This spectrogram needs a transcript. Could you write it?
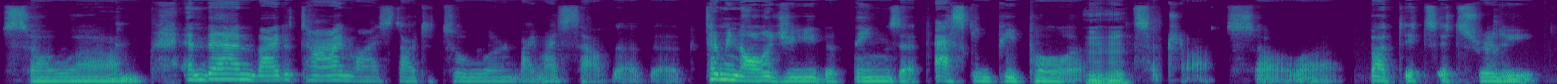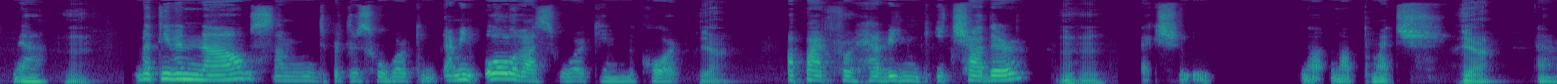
so um and then by the time i started to learn by myself the, the terminology the things that asking people Mhm. etc so uh, but it's it's really yeah Hmm. but even now some interpreters who work in i mean all of us work in the court Yeah. apart from having each other hmm actually not not much Yeah. Yeah.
